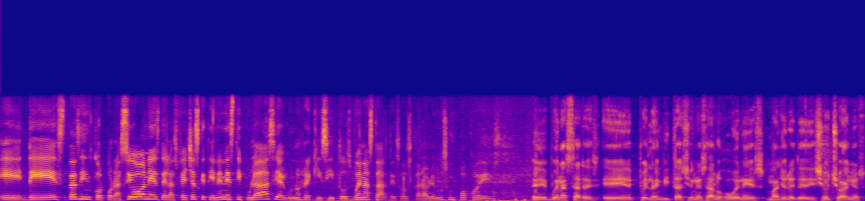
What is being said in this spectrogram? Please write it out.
eh, de estas incorporaciones, de las fechas que tienen estipuladas y algunos requisitos. Buenas tardes, Oscar. Hablemos un poco de eso. Eh, buenas tardes. Eh, pues la invitación es a los jóvenes mayores de 18 años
